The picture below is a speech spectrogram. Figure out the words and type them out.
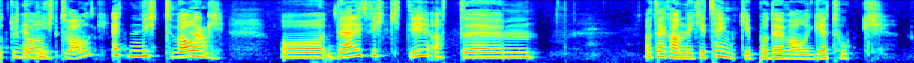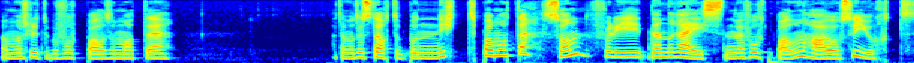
at du Et nytt valg. et nytt valg. Og det er litt viktig at, um, at jeg kan ikke tenke på det valget jeg tok om å slutte på fotball som at, det, at jeg måtte starte på nytt, på en måte. Sånn. Fordi den reisen ved fotballen har jo også gjort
